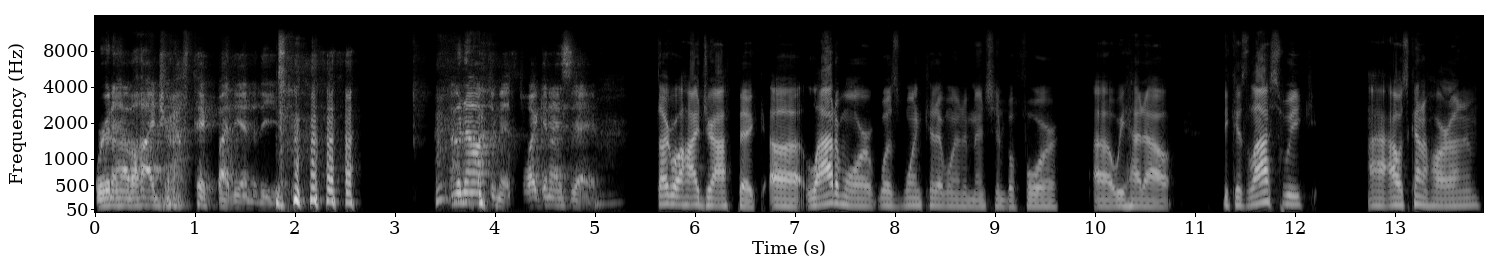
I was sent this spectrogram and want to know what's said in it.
we're going to have a high draft pick by the end of the year. I'm an optimist. What can I say? Talk about high draft pick. Uh, Lattimore was one kid I wanted to mention before uh, we head out because last week I, I was kind of hard on him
